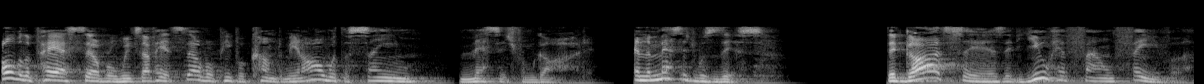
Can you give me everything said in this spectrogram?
Over the past several weeks, I've had several people come to me and all with the same message from God. And the message was this that God says that you have found favor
